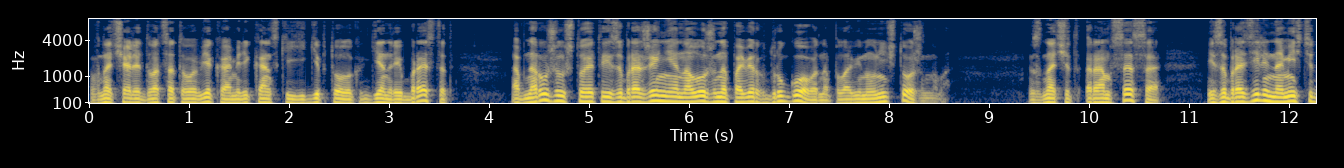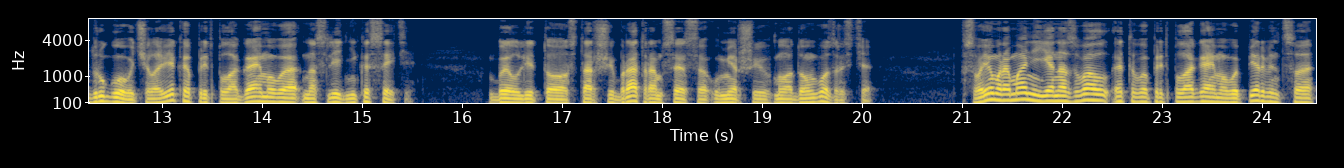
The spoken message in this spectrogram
В начале XX века американский египтолог Генри Брестед обнаружил, что это изображение наложено поверх другого, наполовину уничтоженного. Значит, Рамсеса – изобразили на месте другого человека, предполагаемого наследника Сети. Был ли то старший брат Рамсеса, умерший в молодом возрасте? В своем романе я назвал этого предполагаемого первенца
